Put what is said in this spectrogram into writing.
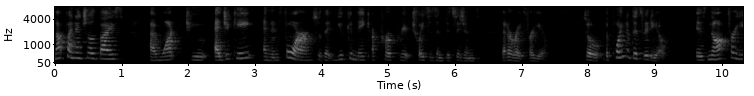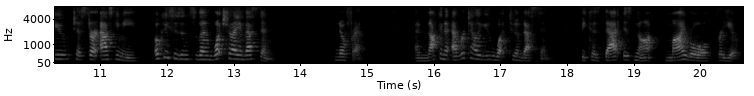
not financial advice. I want to educate and inform so that you can make appropriate choices and decisions that are right for you. So, the point of this video is not for you to start asking me, okay, Susan, so then what should I invest in? No, friend. I'm not going to ever tell you what to invest in because that is not my role for you.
